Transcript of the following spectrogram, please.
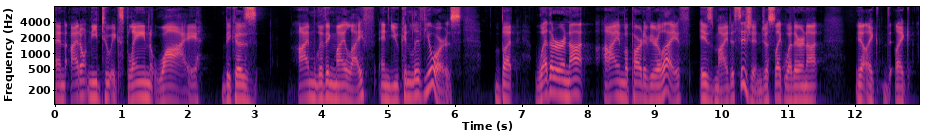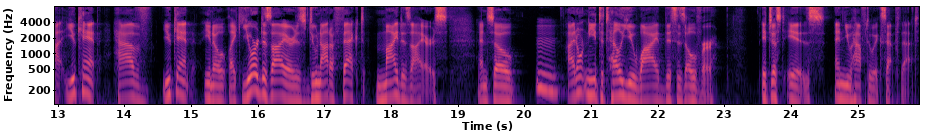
and I don't need to explain why because I'm living my life and you can live yours. But whether or not I'm a part of your life is my decision, just like whether or not you know, like like you can't have you can't, you know, like your desires do not affect my desires. And so hmm. I don't need to tell you why this is over. It just is, and you have to accept that.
